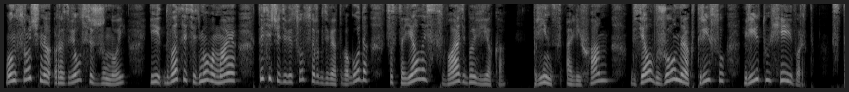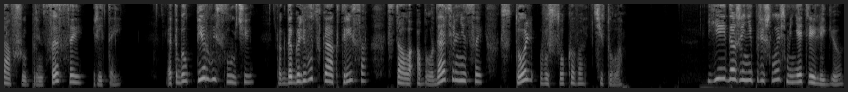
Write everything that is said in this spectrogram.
Он срочно развелся с женой, и 27 мая 1949 года состоялась свадьба века. Принц Алихан взял в жены актрису Риту Хейвард, ставшую принцессой Ритой. Это был первый случай, когда голливудская актриса стала обладательницей столь высокого титула. Ей даже не пришлось менять религию.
